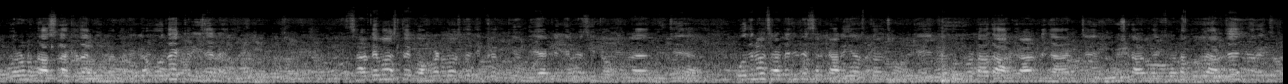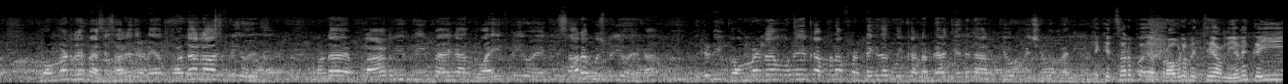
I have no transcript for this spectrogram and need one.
ਉਹਨਾਂ ਨੂੰ 10 ਲੱਖ ਦਾ ਬੀਮਾ ਮਿਲੇਗਾ। ਉਹਦਾ ਇੱਕ ਰੀਜ਼ਨ ਹੈ ਸਾਡੇ ਵਾਸਤੇ ਗਵਰਨਮੈਂਟ ਵਾਸਤੇ ਦਿੱਕਤ ਕੀ ਹੁੰਦੀ ਹੈ ਕਿ ਜਿਵੇਂ ਅਸੀਂ ਡਾਕਟਰ ਹੈ ਦੂਜੇ ਆ, ਉਹਦੇ ਨਾਲ ਸਾਡੇ ਜਿਹੜੇ ਸਰਕਾਰੀ ਹਸਪਤਾਲ ਚ ਹੋਣਗੇ, ਜਦੋਂ ਤੁਹਾਡਾ ਆਧਾਰ ਕਾਰਡ ਡਿਜ਼ਾਈਨ ਚ ਯੂਜ਼ ਕਰਨ ਦੇ ਤੁਹਾਡਾ ਕੋਈ ਅਰਜ਼ ਹੈ ਜੀ ਉਹਦੇ ਚ? ਗਵਰਨਮੈਂਟ ਨੇ ਪੈਸੇ ਸਾਰੇ ਦੇਣੇ ਆ, ਤੁਹਾਡਾ ਇਲਾਜ ਫ੍ਰੀ ਹੋਏਗਾ ਤੁਹਾਡਾ ਪਲਾਂਟ ਵੀ ਫ੍ਰੀ ਪਏਗਾ ਦਵਾਈ ਫ੍ਰੀ ਹੋਏਗੀ ਸਾਰਾ ਕੁਝ ਫ੍ਰੀ ਹੋਏਗਾ। ਤੇ ਜਿਹੜੀ ਗਵਰਨਮੈਂਟ ਹੈ ਉਹਨੇ ਇੱਕ ਆਪਣਾ ਫੰਡਿੰਗ ਦਾ ਤਰੀਕਾ ਲੱਭਿਆ ਜਿਹਦੇ ਨਾਲ ਕਿ ਉਹ ਪੇਸ਼ੈਂਟ ਨੂੰ ਬੈਨੀਫਿਟ ਲੇਕਿਨ ਸਰ ਪ੍ਰੋਬਲਮ ਇੱਥੇ ਆਉਂਦੀ ਹੈ ਨਾ ਕਈ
